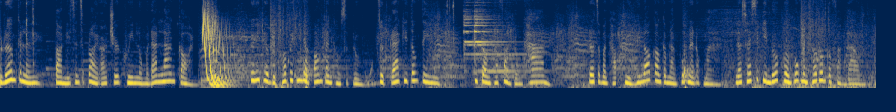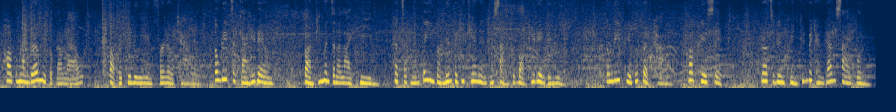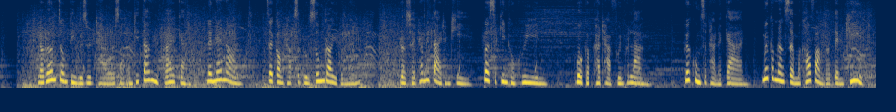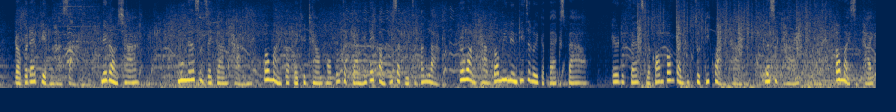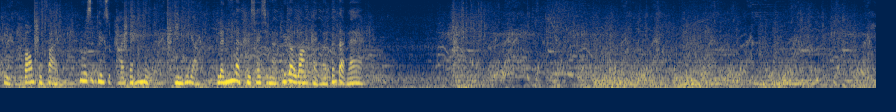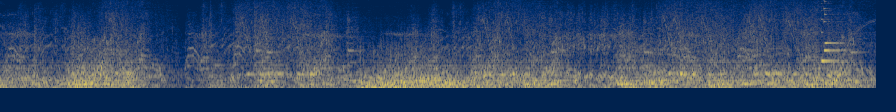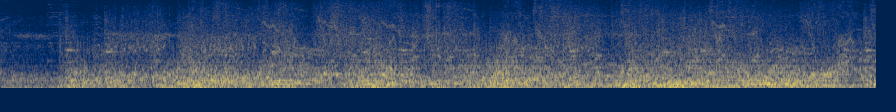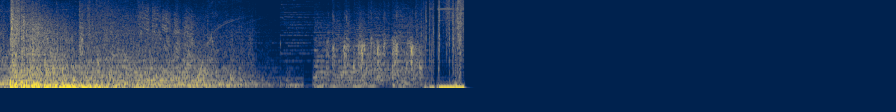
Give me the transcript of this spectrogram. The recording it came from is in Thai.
มาเริ่มกันเลย ตอนนี้ฉันจะปล่อย Archer Queen ลงมาด้านล่างก่อน เพื่อให้เธอบุกเข้าไปที่แนวป้องกันของศัตรู จุดแรกที่ต้องตี คือกองทัพฝั่งตรงข้าม เราจะบังคับควีนให้ล่อกองกำลังพวกนั้นออกมา แล้วใช้สกินรวบรวมพวกมันเข้าร่วมกับฝั่งเรา พอกำลังเริ่มอยู่กับเราแล้ว ต่อไปคือ Louis Inferno Tower ต้องรีบจัดการให้เร็ว ก่อนที่มันจะละลายควีนถัดจากนั้นก็ยิงต่อเนื่องไปที่แค่นั้นทั้งสามกระบอกที่เรียงกันอยู่ต้องรีบเคลียร์เพื่อเปิดทาง พอเคลียร์เสร็จ เราจะดึงควีนขึ้นไปทางด้านซ้ายบน แล้วเริ่มโจมตี Wizard Tower สองอันที่ตั้งอยู่ใกล้กัน และแน่นอน เจอกองทัพศัตรูซุ่มรออยู่ตรงนั้น เราใช้แทบไม่ตายทันที เปิดสกินของควีนบวกกับคาถาฟื้นพลัง เพื่อคุมสถานการณ์ เมื่อกำลังเสริมมาเข้าฝั่งเราเต็มที่ เราก็ได้เปรียบมหาศาลไม่รอช้า มุ่งหน้าสู่ใจกลางฐานเป้าหมายต่อไปคือ Town Hall ต้องจัดการให้ได้ก่อนที่ศัตรูจะตั้งหลัก ระหว่างทางก็ไม่ลืมที่จะลุยกับ Back Spout Air Defense และป้อมป้องกันทุกจุดที่ขวางทาง และสุดท้าย เป้าหมายสุดท้ายคือป้อมภูไฟ รัวสกินสุดท้ายไปให้หมด ยิงให้ยับและนี่แหละคือชัยชนะที่เราวางแผนไว้ตั้งแต่แรก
